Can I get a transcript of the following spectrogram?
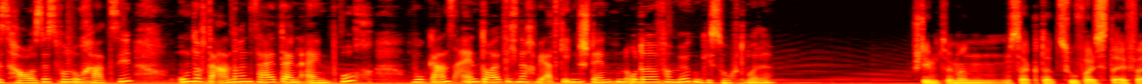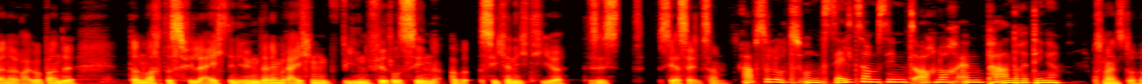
des Hauses von Uchazi und auf der anderen Seite ein Einbruch, wo ganz eindeutig nach Wertgegenständen oder Vermögen gesucht wurde. Stimmt, wenn man sagt, der Zufallstreffer einer Räuberbande, dann macht das vielleicht in irgendeinem reichen Villenviertel Sinn, aber sicher nicht hier. Das ist sehr seltsam. Absolut. Und seltsam sind auch noch ein paar andere Dinge. Was meinst du?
